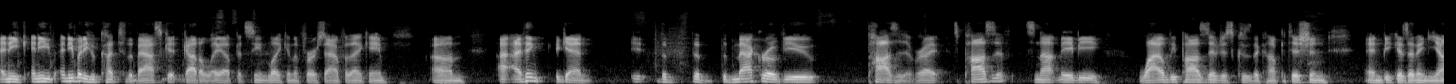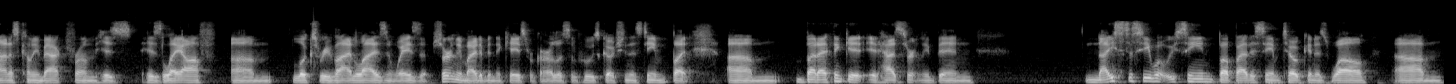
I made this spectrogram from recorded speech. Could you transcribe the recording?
Any any anybody who cut to the basket got a layup. It seemed like in the first half of that game. Um, I, I, think again it, the, the the macro view positive, right? It's positive. It's not maybe wildly positive just because of the competition and because I think Giannis coming back from his his layoff um, looks revitalized in ways that certainly might have been the case regardless of who's coaching this team. But um, but I think it, it has certainly been nice to see what we've seen. But by the same token as well, um,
